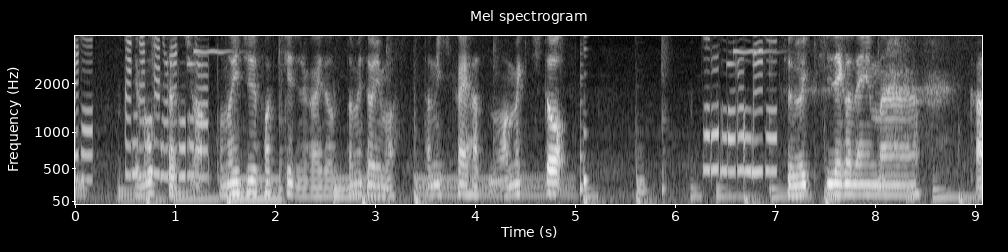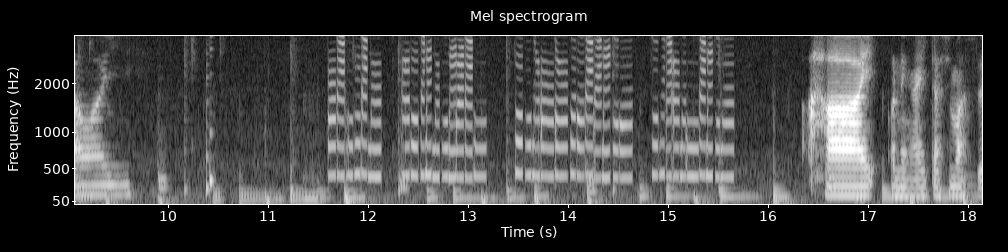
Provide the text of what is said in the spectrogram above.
い。で僕たちはこの移住パッケージのガイドを務めております。たぬき開発の豆吉とつぶ吉でございます。かわいい。はーいお願いいたします。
